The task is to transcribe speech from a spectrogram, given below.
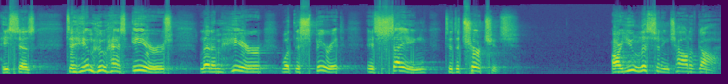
He says, To him who has ears, let him hear what the Spirit is saying to the churches. Are you listening, child of God?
